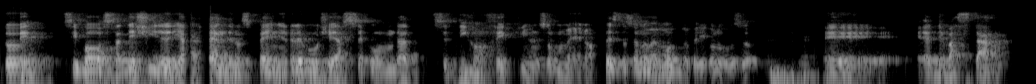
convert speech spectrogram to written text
dove si possa decidere di accendere o spegnere le voci a seconda se dicono fake news o meno. Questo secondo me è molto pericoloso e è devastante.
